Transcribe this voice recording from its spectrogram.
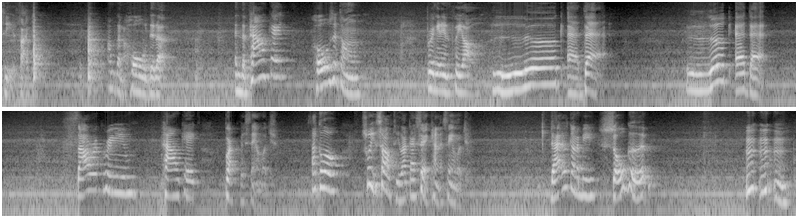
see if I can. I'm gonna hold it up. And the pound cake holds its own. Bring it in for y'all. Look at that. Look at that. Sour cream pound cake breakfast sandwich. Like a little sweet salty, like I said, kind of sandwich. That is going to be so good. Mm-mm.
